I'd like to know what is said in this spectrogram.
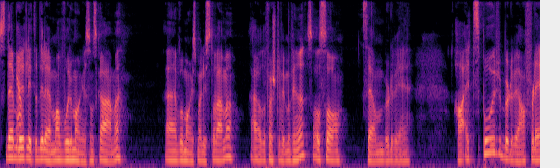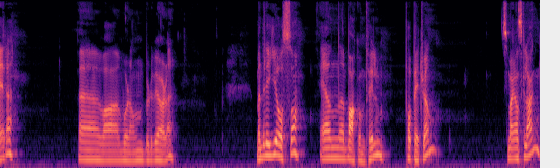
så det blir et lite dilemma hvor mange som skal være med. Eh, hvor mange som har lyst til å være med, er jo det første vi må finne ut. Og så se om burde vi ha ett spor, burde vi ha flere? Eh, hva, hvordan burde vi gjøre det? Men det ligger jo også en bakomfilm på Patreon som er ganske lang.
